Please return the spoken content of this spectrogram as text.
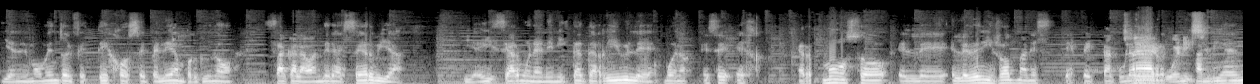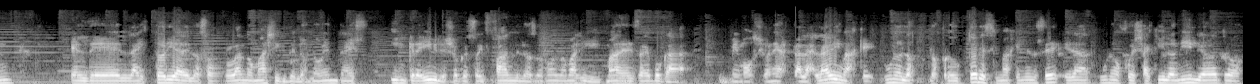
y en el momento del festejo se pelean porque uno saca la bandera de Serbia y ahí se arma una enemistad terrible. Bueno, ese es hermoso. El de, el de Dennis Rodman es espectacular Sí, buenísimo. también. El de la historia de los Orlando Magic de los 90 es increíble. Yo que soy fan de los Orlando Magic y más de esa época me emocioné hasta las lágrimas. Que uno de los, los productores, imagínense, era, uno fue Shaquille O'Neal y el otro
